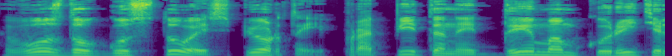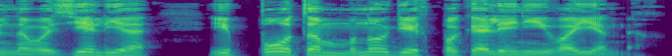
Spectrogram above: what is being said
Воздух густой, спертый, пропитанный дымом курительного зелья и потом многих поколений военных.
